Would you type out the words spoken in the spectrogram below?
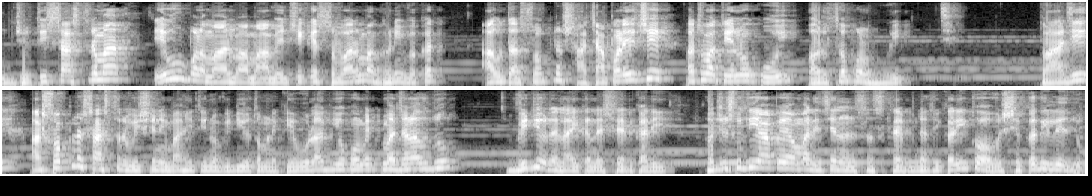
જ્યોતિષશાસ્ત્રમાં એવું પણ માનવામાં આવે છે કે સવારમાં ઘણી વખત આવતા સ્વપ્ન સાચા પડે છે અથવા તેનો કોઈ અર્થ પણ હોય છે. તો આજે આ સ્વપ્નશાસ્ત્ર વિશેની માહિતીનો વીડિયો તમને કેવો લાગ્યો કોમેન્ટમાં જણાવજો. વિડીયોને લાઇક અને શેર કરી હજુ સુધી આપે અમારી ચેનલ સબસ્ક્રાઇબ નથી કરી તો અવશ્ય કરી લેજો.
